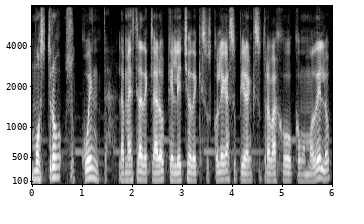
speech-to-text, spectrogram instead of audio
mostró su cuenta. La maestra declaró que el hecho de que sus colegas supieran que su trabajo como modelo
